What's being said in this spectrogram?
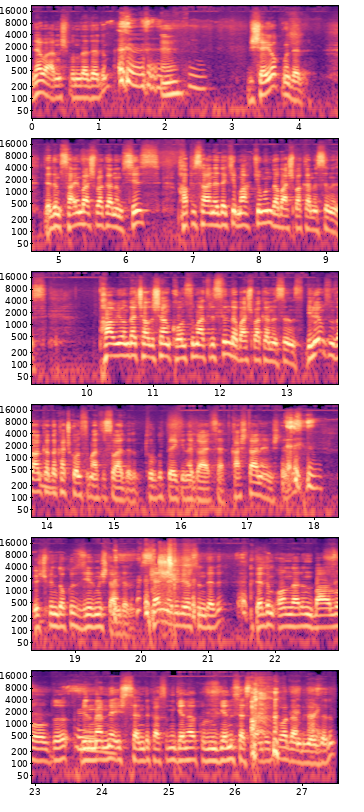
Ne varmış bunda dedim. Bir şey yok mu dedi. Dedim Sayın Başbakanım siz hapishanedeki mahkumun da başbakanısınız. Pavyonda çalışan konsumatrisin de başbakanısınız. Biliyor musunuz Ankara'da kaç konsumatris var dedim. Turgut Bey yine gayet sert. Kaç taneymiş dedi. 3923 tane dedim. Sen ne biliyorsun dedi. Dedim onların bağlı olduğu bilmem ne iş sendikasının genel kurulunu yeni seslendirdik oradan biliyoruz dedim.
